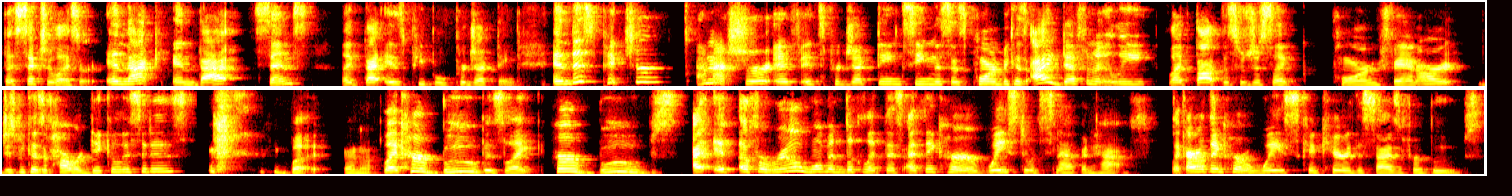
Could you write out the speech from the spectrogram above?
but sexualize her. In that in that sense, like that is people projecting. In this picture, I'm not sure if it's projecting seeing this as porn because I definitely like thought this was just like porn fan art just because of how ridiculous it is. but I don't know. Like her boob is like her boobs. I, if, if a real woman looked like this, I think her waist would snap in half. Like I don't think her waist could carry the size of her boobs.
